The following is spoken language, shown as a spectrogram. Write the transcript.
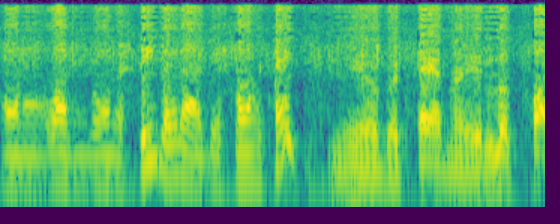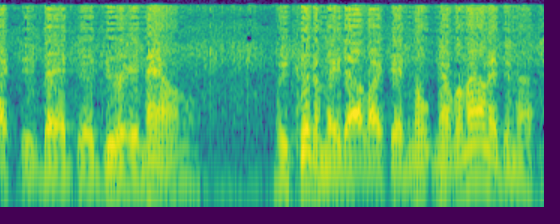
Only I wasn't going to steal it, I was just going to take it. Yeah, but Abner, it'll look twice as bad to a jury now. We could have made out like that note never amounted to nothing.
